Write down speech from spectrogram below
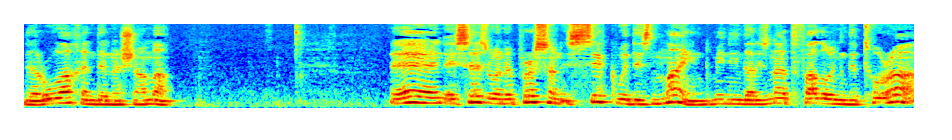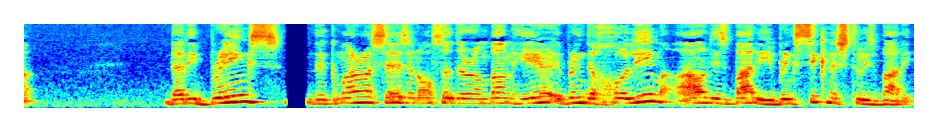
the ruach, and the neshama. And it says when a person is sick with his mind, meaning that he's not following the Torah, that he brings, the Gemara says, and also the Rambam here, he brings the cholim on his body, he brings sickness to his body.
